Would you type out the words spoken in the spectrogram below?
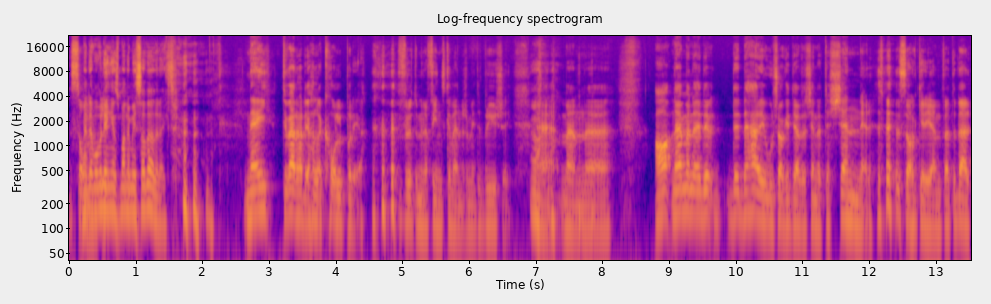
sån... Men det var väl ingen som hade missat det direkt? Nej, tyvärr hade jag alla koll på det. Förutom mina finska vänner som inte bryr sig. Ja. Eh, men... Eh, ja, nej men det, det, det här är orsaken till att jag känner att jag känner saker igen. För att det där,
